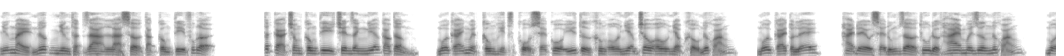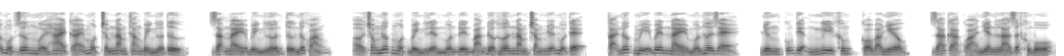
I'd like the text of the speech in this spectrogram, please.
những này nước nhưng thật ra là sở tặc công ty phúc lợi tất cả trong công ty trên danh nghĩa cao tầng, mỗi cái nguyệt công hít cổ sẽ cố ý từ không ô nhiễm châu âu nhập khẩu nước khoáng, mỗi cái tuần lễ, hai đều sẽ đúng giờ thu được hai mươi dương nước khoáng, mỗi một dương mười hai cái một năm thang bình lứa tử, dạng này bình lớn từ nước khoáng, ở trong nước một bình liền muốn đến bán được hơn năm trăm nhuyễn nội tệ, tại nước mỹ bên này muốn hơi rẻ, nhưng cũng tiện nghi không có bao nhiêu, giá cả quả nhiên là rất khủng bố.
